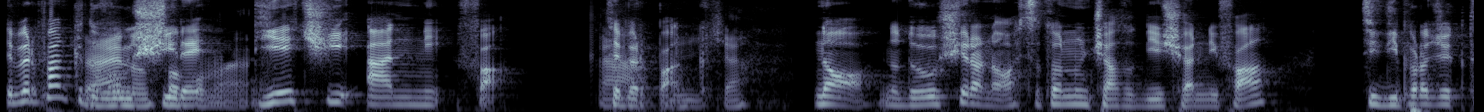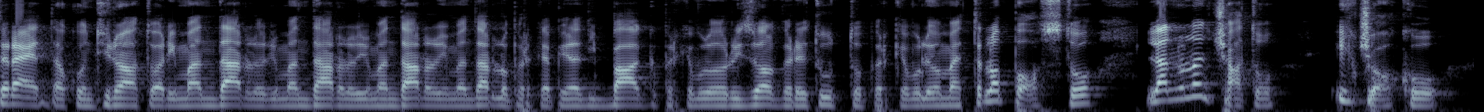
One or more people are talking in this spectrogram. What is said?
Cyberpunk cioè, doveva uscire so dieci anni fa. Ah, Cyberpunk. Minchia. No, non doveva uscire, no, è stato annunciato dieci anni fa. CD Projekt Red ha continuato a rimandarlo, rimandarlo, rimandarlo, rimandarlo perché è pieno di bug, perché volevo risolvere tutto, perché volevo metterlo a posto. L'hanno lanciato il gioco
